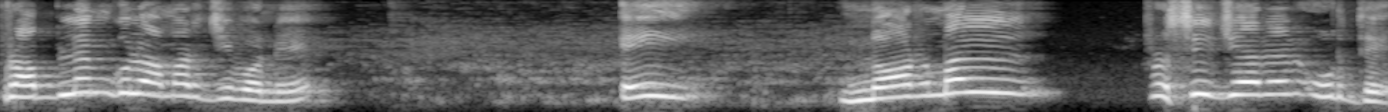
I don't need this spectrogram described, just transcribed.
প্রবলেমগুলো আমার জীবনে, এই নর্মাল প্রসিজারের ঊর্ধ্বে।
